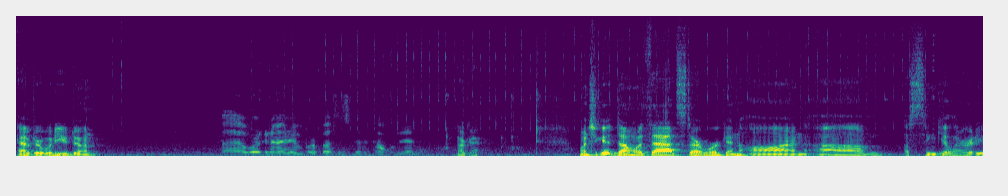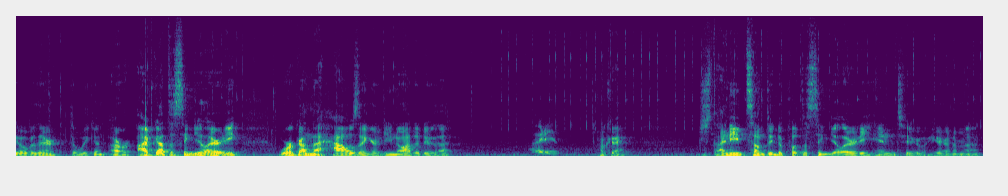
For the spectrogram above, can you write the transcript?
Abder, what are you doing? Uh, working on import buses for the cobble gen. Okay. Once you get done with that, start working on um, a singularity over there that we can. Or I've got the singularity. Work on the housing, or do you know how to do that? I do. Okay. Just I need something to put the singularity into here in a minute.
